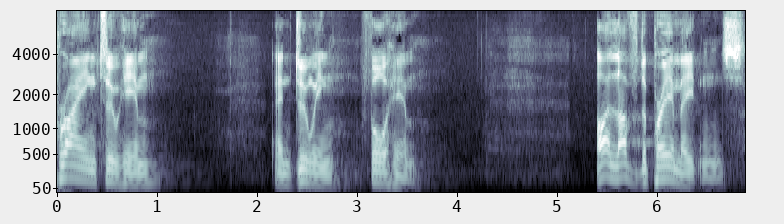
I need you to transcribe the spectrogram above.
praying to Him, and doing for Him. I love the prayer meetings.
